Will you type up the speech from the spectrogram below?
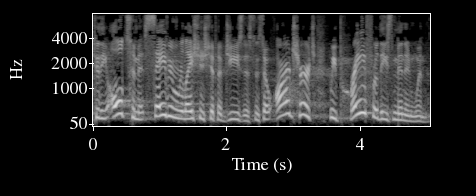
to the ultimate saving relationship of Jesus. And so, our church, we pray for these men and women,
